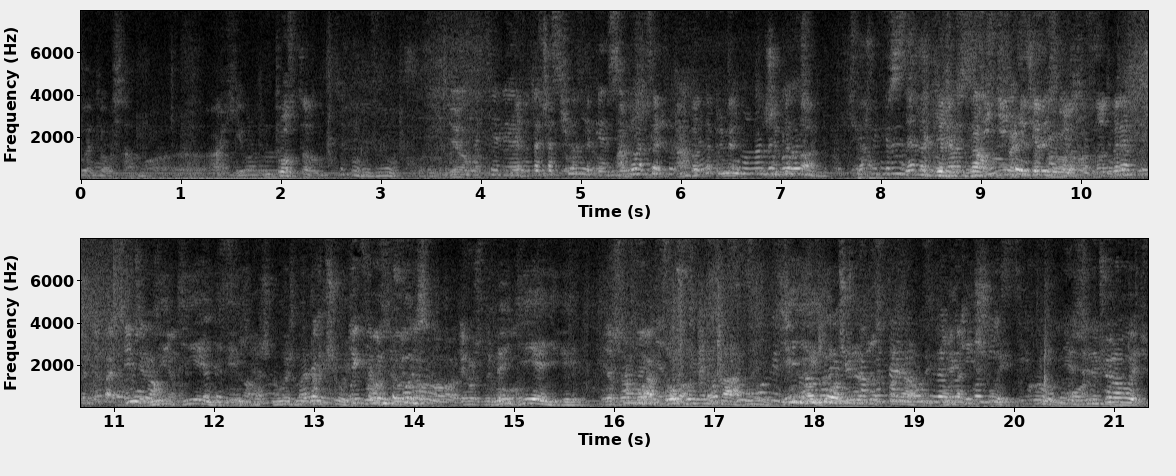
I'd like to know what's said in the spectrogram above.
у этого самого архива. Ну, Просто дело. Это сейчас такая ситуация, вот, например, Ну, ЖКХ. Все на деньги через него. Ну, вот вариант ЖКХ, все через Не деньги, ну ви ж мене чуєте. Тільки фонд буде. Я ж не Не був. деньги. Я ж А рахував. документація. Деньги через розпорядник, які йшли. Ні, вчора ввечері.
